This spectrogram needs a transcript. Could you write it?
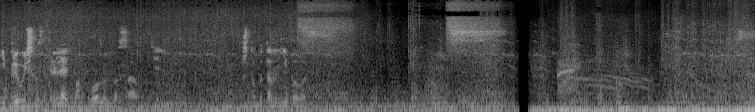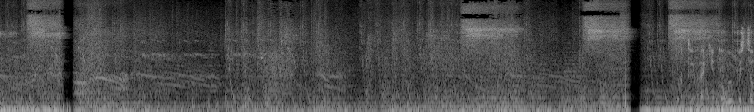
непривычно стрелять по клонам на самом деле. Что бы там ни было. Выпустил.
